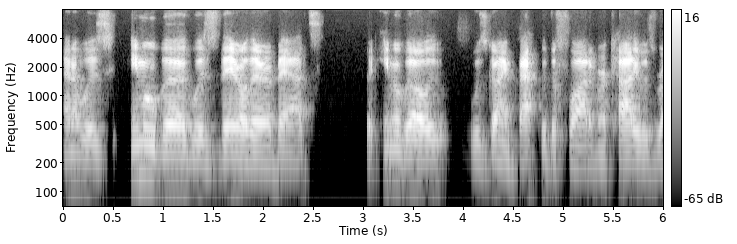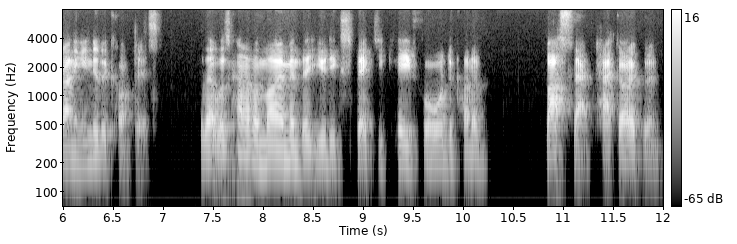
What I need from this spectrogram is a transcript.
and it was Himmelberg was there or thereabouts, but Himmelberg was going back with the flight, and Riccardi was running into the contest. So that was kind of a moment that you'd expect your key forward to kind of bust that pack open.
